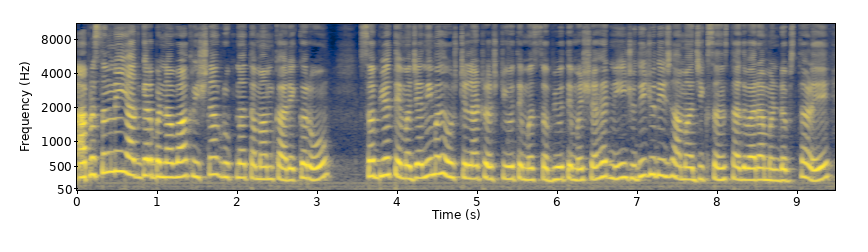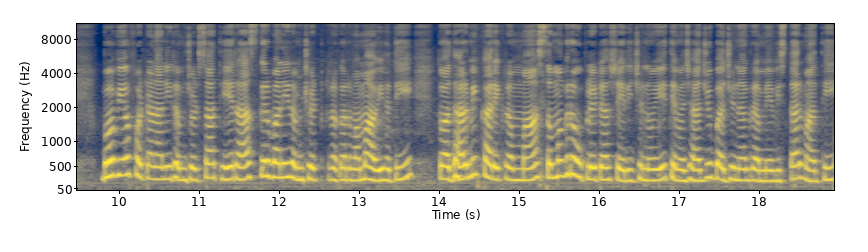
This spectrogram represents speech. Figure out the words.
આ પ્રસંગને યાદગાર બનાવવા ક્રિષ્ના ગ્રુપના તમામ કાર્યકરો સભ્ય તેમજ એનિમલ હોસ્ટેલના ટ્રસ્ટીઓ તેમજ સભ્યો તેમજ શહેરની જુદી જુદી સામાજિક સંસ્થા દ્વારા મંડપ સ્થળે ભવ્ય ફટાણાની રમઝટ સાથે રાસ ગરબાની રમઝટ કરવામાં આવી હતી. તો આ ધાર્મિક કાર્યક્રમમાં સમગ્ર ઉપલેટા શહેરીજનોએ તેમજ આજુબાજુના ગ્રામ્ય વિસ્તારમાંથી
